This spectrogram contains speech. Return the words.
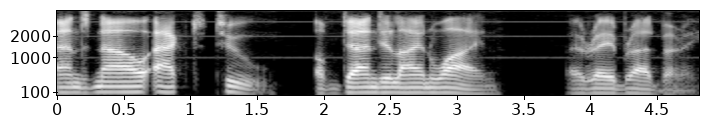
And now Act Two of Dandelion Wine by Ray Bradbury.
